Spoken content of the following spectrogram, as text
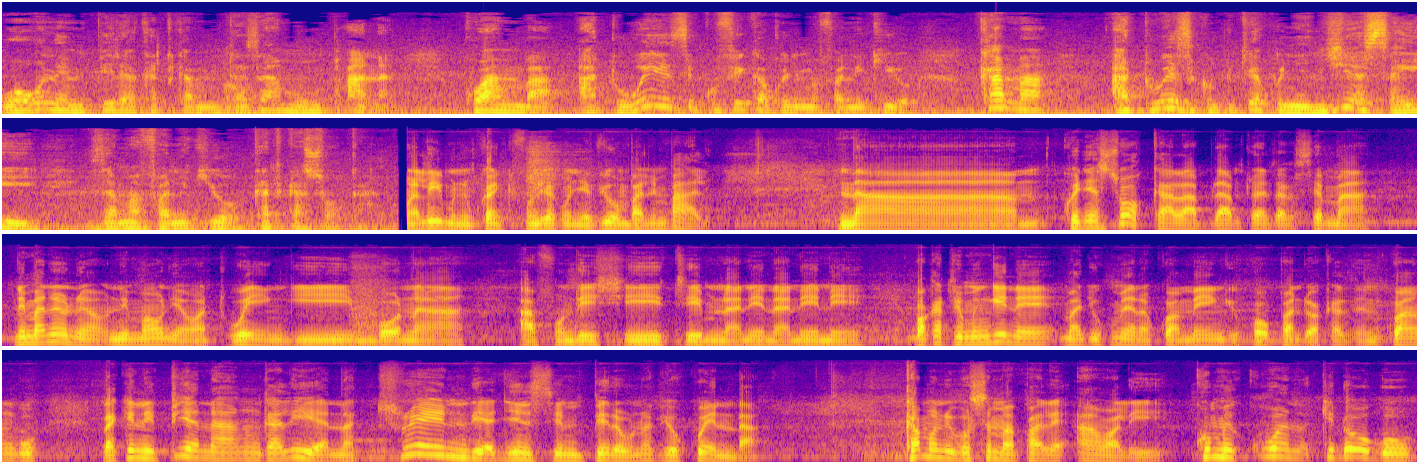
waone mpira katika mtazamo mpana, kwamba hatuwezi kufika kwenye mafanikio kama hatuwezi kupitia kwenye njia sahihi za mafanikio katika soka. Mwalimu nilikuwa nikifundisha kwenye vyuo mbalimbali, na kwenye soka labda mtu anaweza kusema ni maneno ni maoni ya watu wengi, mbona afundishi timu na nini na nini. Wakati mwingine majukumu yanakuwa mengi kwa upande wa kazini kwangu, lakini pia naangalia na trend ya jinsi mpira unavyokwenda kama nilivyosema pale awali, kumekuwa kidogo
